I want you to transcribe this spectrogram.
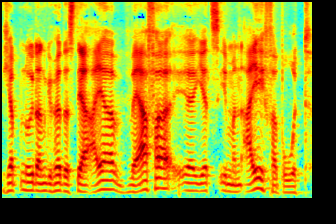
Ich habe nur dann gehört, dass der Eierwerfer äh, jetzt eben ein Eiverbot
